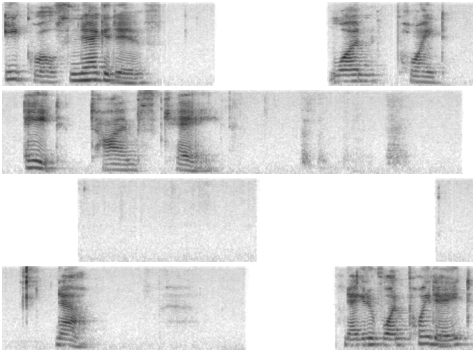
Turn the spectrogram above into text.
equals negative 1.8 times k. Now, negative 1.8,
